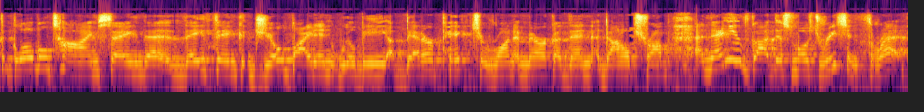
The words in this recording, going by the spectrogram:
The Global Times saying that they think Joe Biden will be a better pick to run America than Donald Trump. And then you've got this most recent threat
